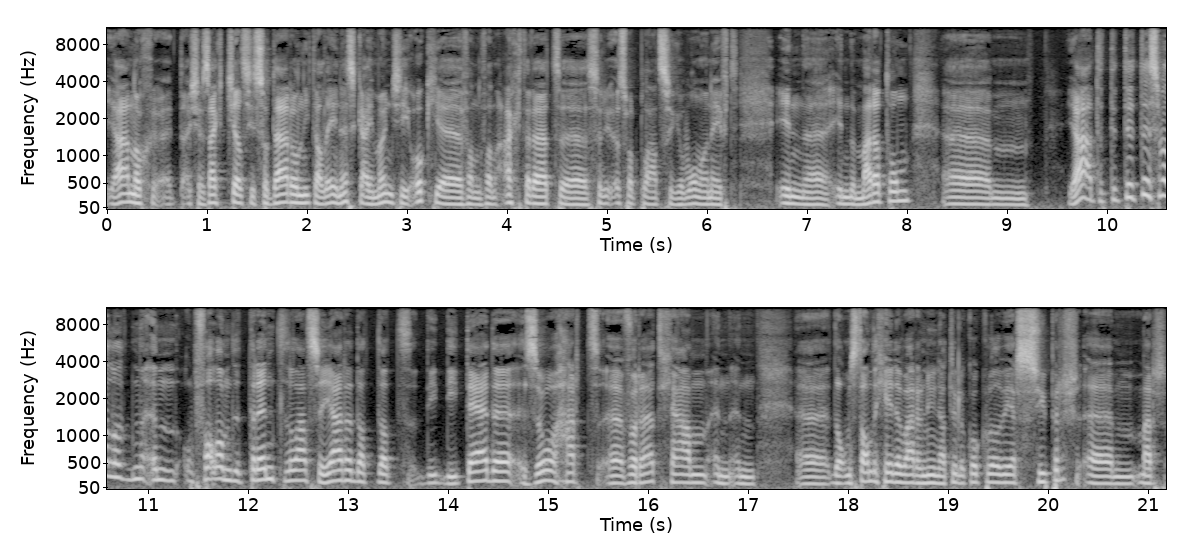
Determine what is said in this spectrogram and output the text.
ja, nog, als je zegt Chelsea Sodaro niet alleen, hè, Sky Munch, die ook van, van achteruit serieus wat plaatsen gewonnen heeft in, in de marathon. Um, ja, het is wel een, een, opvallende trend de laatste jaren dat, dat die, die tijden zo hard uh, vooruit gaan. En, uh, de omstandigheden waren nu natuurlijk ook wel weer super. Um, maar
